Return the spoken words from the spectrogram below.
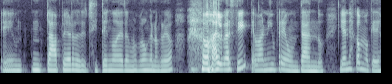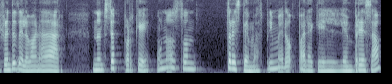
eh, un, tupper, si tengo de Tecnopron, que no creo, o algo así, te van a ir preguntando. Ya no es como que de frente te lo van a dar. No, entonces, ¿por qué? Uno son tres temas. Primero, para que la empresa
